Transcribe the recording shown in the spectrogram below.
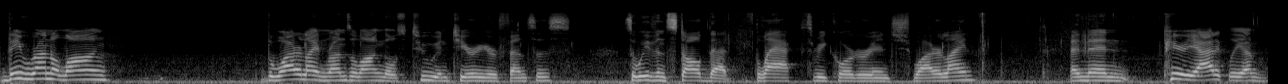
they run along, the water line runs along those two interior fences. So we've installed that black three-quarter inch water line. And then periodically, I'm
